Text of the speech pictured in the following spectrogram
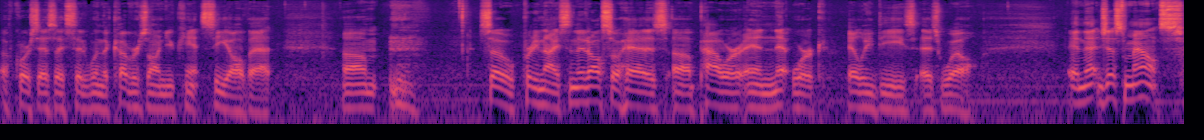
Of course, as I said, when the cover's on, you can't see all that. Um, so pretty nice. And it also has uh, power and network LEDs as well. And that just mounts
